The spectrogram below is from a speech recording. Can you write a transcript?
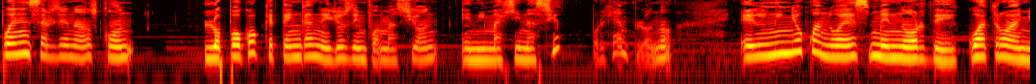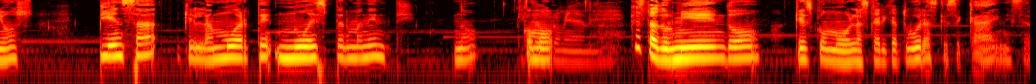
pueden ser llenados con lo poco que tengan ellos de información en imaginación, por ejemplo, ¿no? El niño cuando es menor de cuatro años piensa que la muerte no es permanente, ¿no? Que está Como durmiendo. que está durmiendo, que es como las caricaturas que se caen y se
